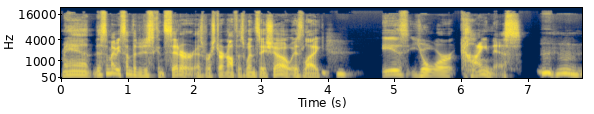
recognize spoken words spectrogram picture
Man, this might be something to just consider as we're starting off this Wednesday show is like, is your kindness Mm-hmm.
